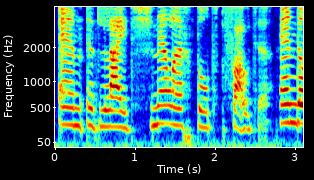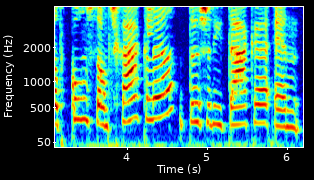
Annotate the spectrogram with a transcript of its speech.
en het leidt sneller tot fouten. En dat constant schakelen tussen die taken en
